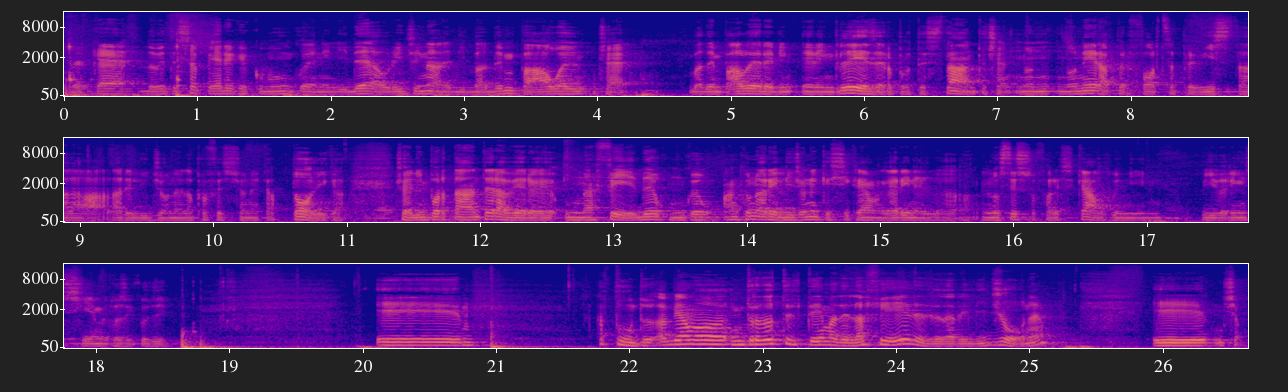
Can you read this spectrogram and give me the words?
Perché dovete sapere che comunque nell'idea originale di Baden-Powell, cioè Baden-Powell era, era inglese, era protestante, cioè non, non era per forza prevista la, la religione, la professione cattolica, cioè l'importante era avere una fede o comunque anche una religione che si crea magari nel- nello stesso fare scout, quindi vivere insieme, così così. E appunto abbiamo introdotto il tema della fede, della religione e diciamo,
